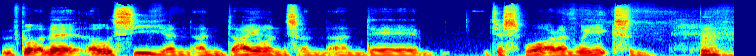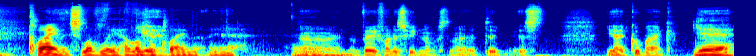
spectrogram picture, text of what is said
We've got the all the sea and and islands and and um just water and lakes and climate's lovely. I love Yeah. the climate. Yeah. Uh, I'm very fond of Sweden. I must admit. It's, yeah, I'd go back. Yeah,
